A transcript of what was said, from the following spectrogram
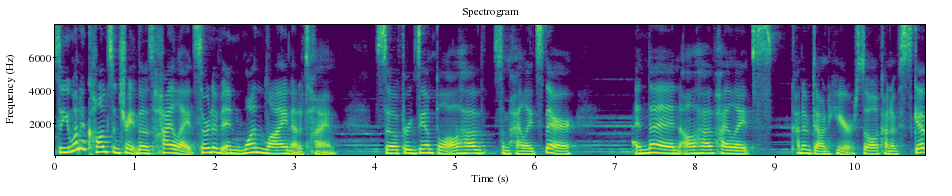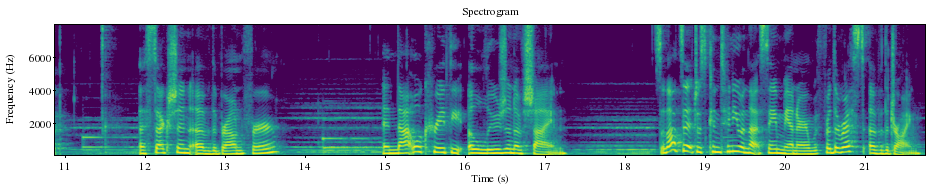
So you want to concentrate those highlights sort of in one line at a time. So for example, I'll have some highlights there and then I'll have highlights kind of down here. So I'll kind of skip a section of the brown fur and that will create the illusion of shine. So that's it, just continue in that same manner for the rest of the drawing.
